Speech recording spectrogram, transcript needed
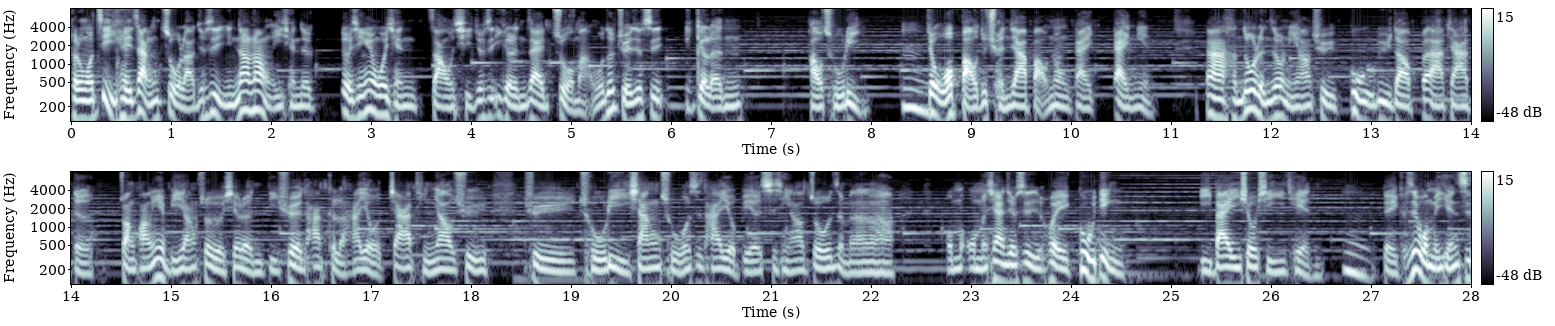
可能我自己可以这样做啦，就是你知道那种以前的。个性，因为我以前早期就是一个人在做嘛，我都觉得就是一个人好处理，嗯，就我保就全家保那种概概念。那很多人之后你要去顾虑到大家的状况，因为比方说有些人的确他可能还有家庭要去去处理相处，或是他有别的事情要做，或怎么样啊？我们我们现在就是会固定礼拜一休息一天，嗯，对。可是我们以前是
